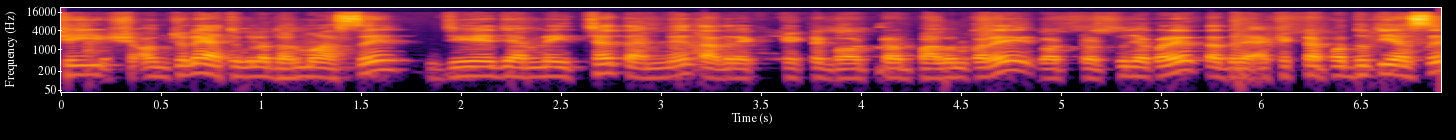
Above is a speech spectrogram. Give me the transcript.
সেই অঞ্চলে এতগুলো ধর্ম আছে, যে যেমনি ইচ্ছা তেমনি তাদের এক একটা গড টড পালন করে গড টড পূজা করে, তাদের এক একটা পদ্ধতি আছে,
